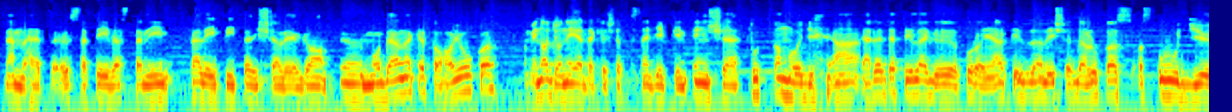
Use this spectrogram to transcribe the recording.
nem lehet összetéveszteni, felépíteni is elég a modelleket, a hajókat. Ami nagyon érdekes, ezt egyébként én se tudtam, hogy á, eredetileg korai elképzelésében Lukasz az úgy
